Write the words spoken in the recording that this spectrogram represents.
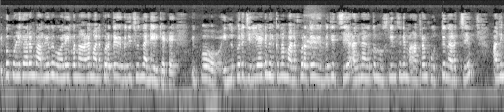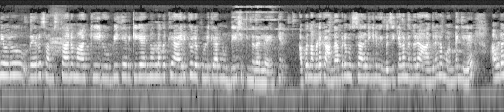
ഇപ്പൊ പുള്ളിക്കാരൻ പറഞ്ഞതുപോലെ ഇപ്പൊ നാളെ മലപ്പുറത്തെ വിഭജിച്ചു എന്ന് തന്നെ ഇരിക്കട്ടെ. ഇപ്പോ ഇന്നിപ്പോ ഒരു ജില്ലയായിട്ട് നിൽക്കുന്ന മലപ്പുറത്തെ വിഭജിച്ച് അതിനകത്ത് മുസ്ലിംസിനെ മാത്രം കുത്തി നിറച്ച് അതിനെ ഒരു വേറൊരു സംസ്ഥാനമാക്കി രൂപീകരിക്കുക എന്നുള്ളതൊക്കെ ആയിരിക്കുമല്ലോ പുള്ളിക്കാരൻ ഉദ്ദേശിക്കുന്നത് അല്ലേ അപ്പൊ നമ്മുടെ കാന്താപുരം മുസ്താദിനെ ഇങ്ങനെ വിഭജിക്കണം എന്നൊരു ആഗ്രഹം ഉണ്ടെങ്കിൽ അവിടെ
